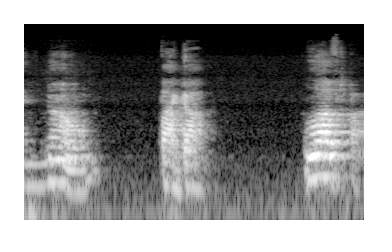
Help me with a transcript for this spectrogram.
and known by God, loved by God.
